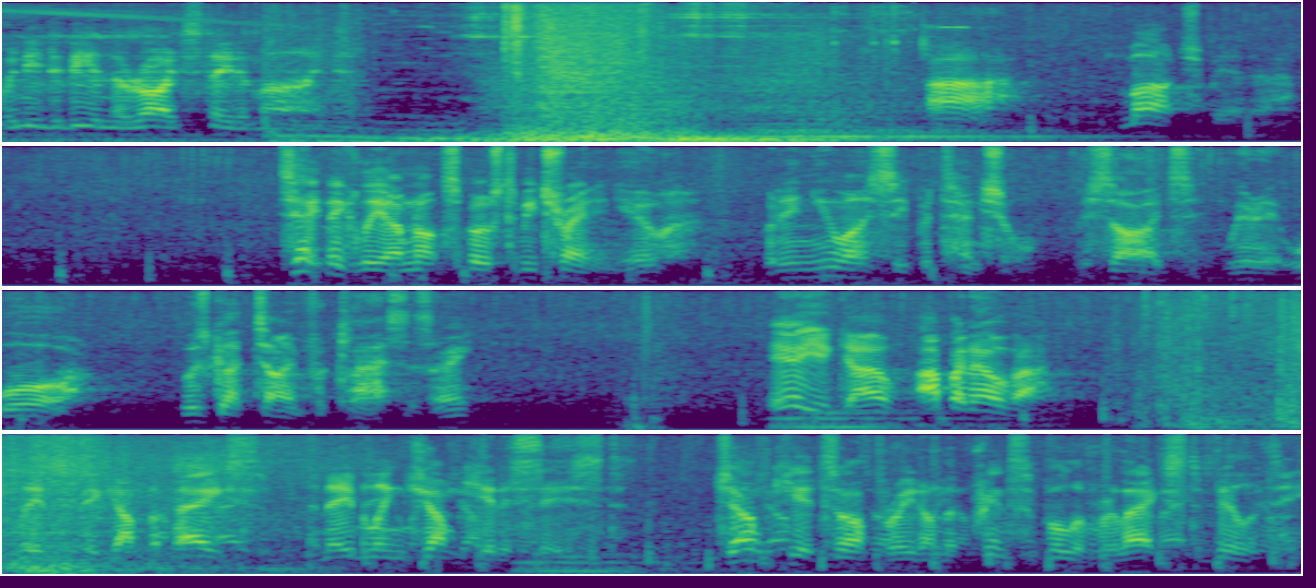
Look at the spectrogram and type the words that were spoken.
we need to be in the right state of mind. Ah, much better. Technically, I'm not supposed to be training you, but in you I see potential. Besides, we're at war. Who's got time for classes, eh? Here you go, up and over. Let's pick up the pace, enabling jump kit assist. Jump kits operate on the principle of relaxed stability.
